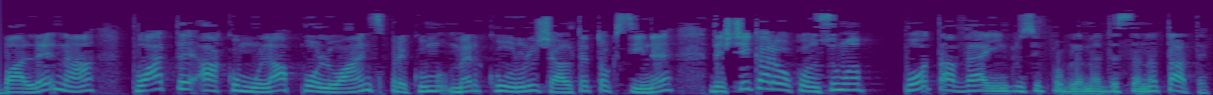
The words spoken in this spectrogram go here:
balena poate acumula poluanți precum mercurul și alte toxine, deci cei care o consumă pot avea inclusiv probleme de sănătate.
